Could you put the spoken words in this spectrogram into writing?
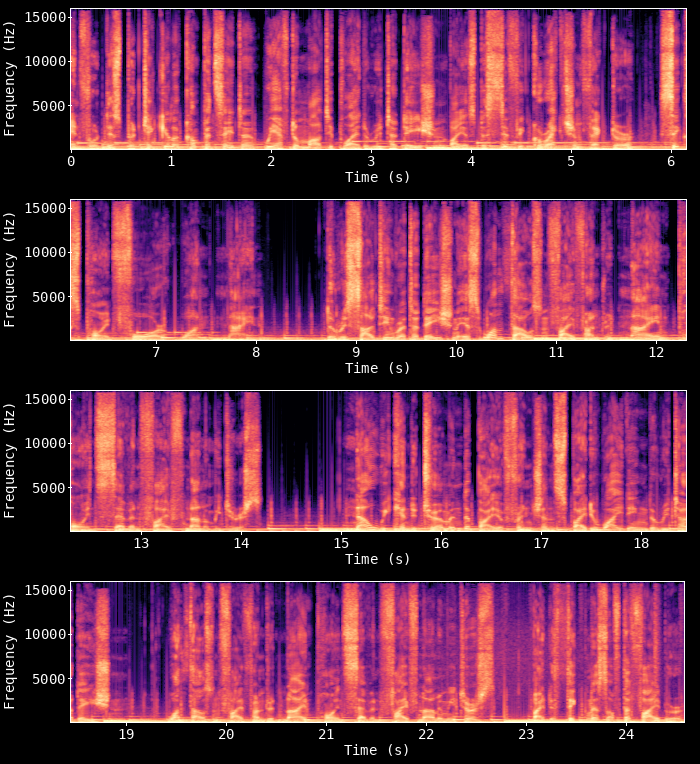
And for this particular compensator, we have to multiply the retardation by a specific correction factor 6.419. The resulting retardation is 1509.75 nanometers. Now we can determine the birefringence by dividing the retardation 1509.75 nanometers by the thickness of the fiber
